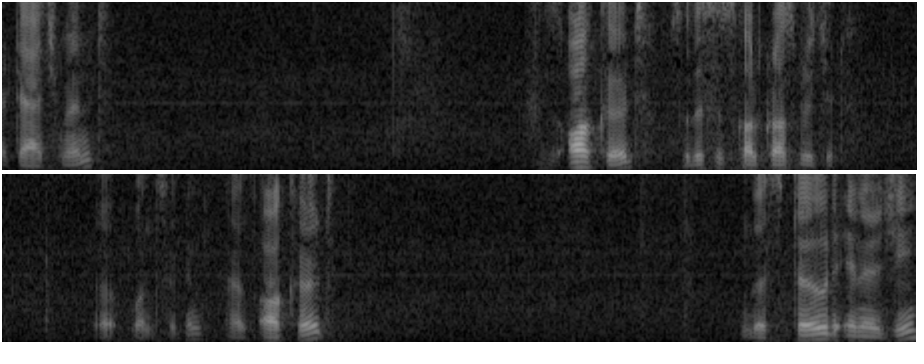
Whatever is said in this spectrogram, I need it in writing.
attachment has occurred. So, this is called cross bridge. Uh, one second has occurred. The stored energy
